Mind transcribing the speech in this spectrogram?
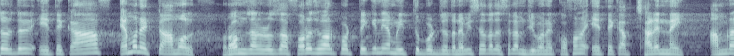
দশ দিনের এতে কাফ এমন একটা আমল। রমজান রোজা ফরজ হওয়ার পর থেকে নিয়ে মৃত্যু পর্যন্ত নবী সাল্লাহ সাল্লাম জীবনে কখনো এতেকাফ ছাড়েন নাই। আমরা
